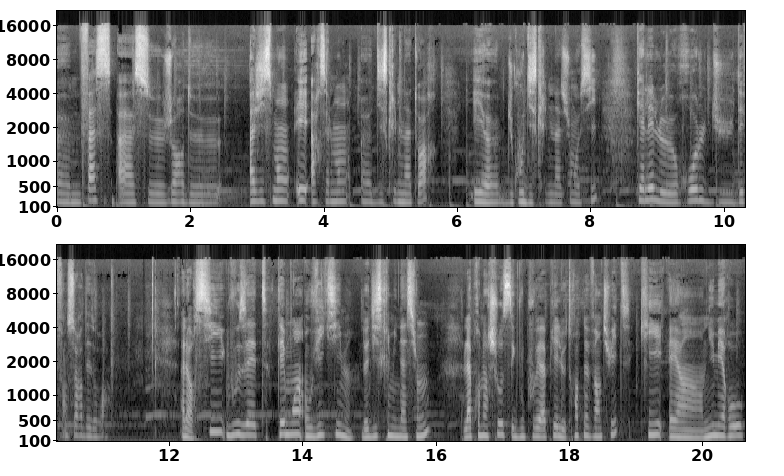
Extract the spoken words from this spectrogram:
Euh, face à ce genre de agissement et harcèlement euh, discriminatoire et euh, du coup discrimination aussi, quel est le rôle du défenseur des droits? Alors, si vous êtes témoin ou victime de discrimination, la première chose, c'est que vous pouvez appeler le 3928, qui est un numéro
